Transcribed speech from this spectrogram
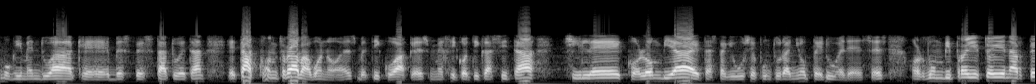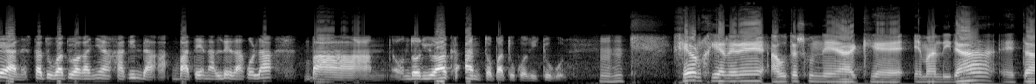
mugimenduak e, beste estatuetan eta kontra ba bueno, ez, betikoak, ez, Mexikotik hasita, Chile, Colombia eta ez dakigu ze punturaino Peru ere, ez, ez. Ordun bi proiektueien artean estatu batua gainean jakinda baten alde dagola, ba ondorioak antopatuko ditugun. Georgian ere hauteskundeak eh, eman dira eta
